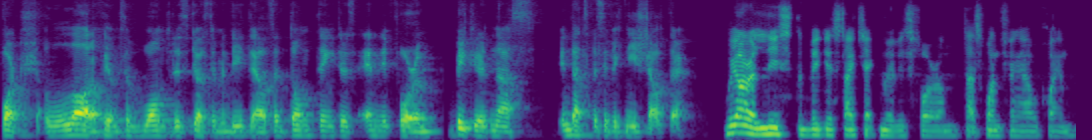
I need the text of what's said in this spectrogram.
watch a lot of films and want to discuss them in details. I don't think there's any forum bigger than us in that specific niche out there. We are at least the biggest I Check Movies forum. That's one thing I will claim.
